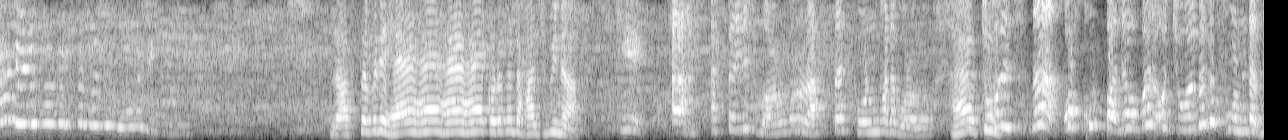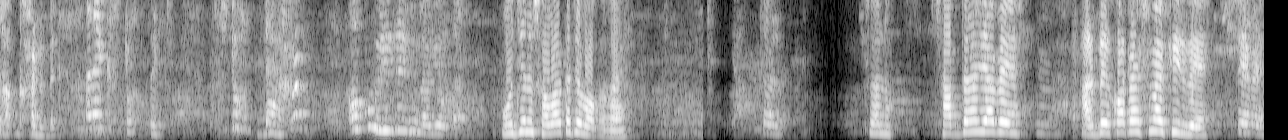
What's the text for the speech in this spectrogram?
আমি এরকম দেখতে বসে জীবনে দেখিনি। রাস্তা বেরিয়ে হ্যাঁ হ্যাঁ হ্যাঁ হ্যাঁ করে কিন্তু হাসবি না। কি? একটা জিনিস বড় বড় রাস্তায় ফোন ঘাটা বড় বড়। হ্যাঁ, চল না ওর খুব বাজে অভ্যাস ও চলবে তো ফোনটা ঘাটবে। আরে স্টপ ইট স্টপ দ্যাট ও খুব ইরিটেটিং লাগে ওটা। ওর জন্য সবার কাছে বকা খায়। চলো। চলো সাবধানে যাবে। আর বে কটার সময় ফিরবে? সেভেন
